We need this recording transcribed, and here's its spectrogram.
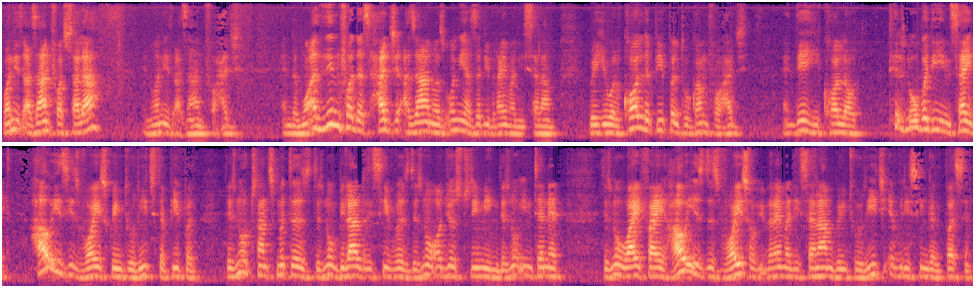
One is azan for Salah and one is azan for Hajj. And the muazzin for this Hajj azan was only Hazrat Ibrahim alayhi salam, where he will call the people to come for Hajj. And there he called out, there's nobody in sight. How is his voice going to reach the people? There's no transmitters, there's no Bilal receivers, there's no audio streaming, there's no internet, there's no Wi-Fi. How is this voice of Ibrahim alayhi salam going to reach every single person?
